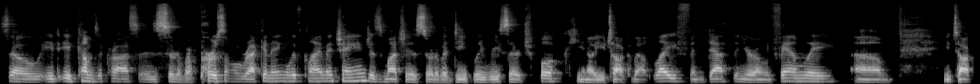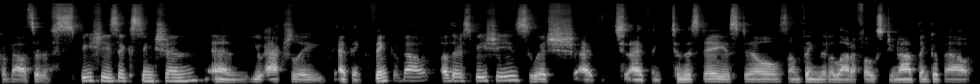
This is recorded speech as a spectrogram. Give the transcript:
so it, it comes across as sort of a personal reckoning with climate change as much as sort of a deeply researched book. You know, you talk about life and death in your own family. Um, you talk about sort of species extinction, and you actually, I think, think about other species, which I, I think to this day is still something that a lot of folks do not think about.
